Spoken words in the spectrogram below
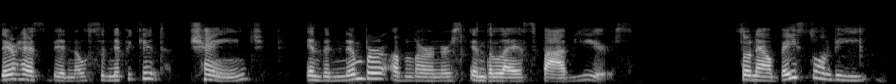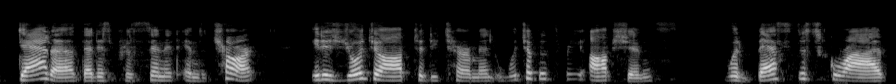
there has been no significant change in the number of learners in the last five years. So now based on the data that is presented in the chart, it is your job to determine which of the three options would best describe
